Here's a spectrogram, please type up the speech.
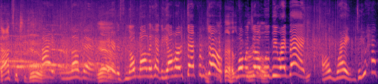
that's what you do. I love that. Yeah. There is no mall in heaven. Y'all heard that from Jo. More with Jo. We'll be right back. All right. Do you have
